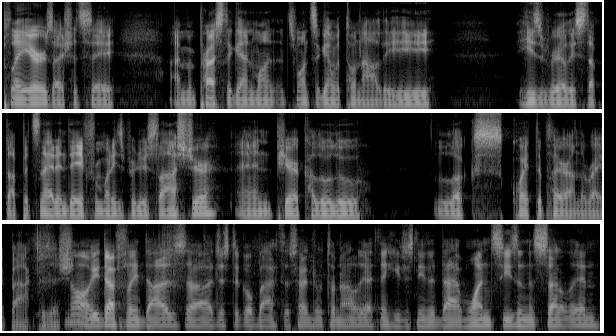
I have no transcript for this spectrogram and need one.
players, I should say. I'm impressed again. It's once again with Tonali. He he's really stepped up. It's night and day from what he's produced last year. And Pierre Kalulu looks quite the player on the right back position. No, he definitely does. Uh, just to go back to Sandro Tonali, I think he just needed that one season to settle in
